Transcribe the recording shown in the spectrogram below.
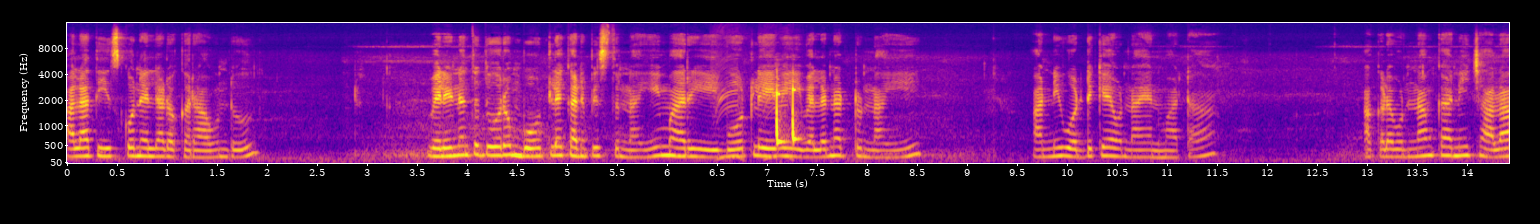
అలా తీసుకొని వెళ్ళాడు ఒక రౌండ్. వెళ్ళినంత దూరం బోట్లే కనిపిస్తున్నాయి. మరి బోట్లు ఏవి వెళ్ళనట్టున్నాయి. అన్నీ ఒడ్డుకే ఉన్నాయన్నమాట. అక్కడ ఉన్నాం కానీ చాలా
